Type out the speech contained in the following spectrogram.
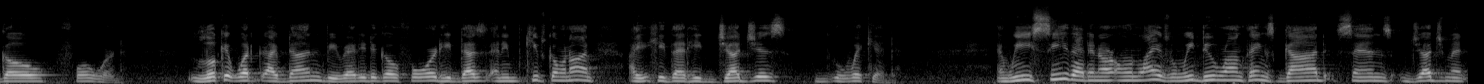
go forward. Look at what I've done, be ready to go forward. He does, and he keeps going on I, he, that he judges the wicked. And we see that in our own lives. When we do wrong things, God sends judgment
